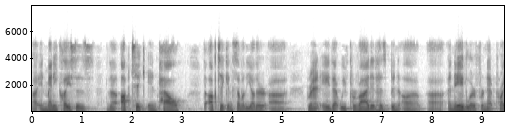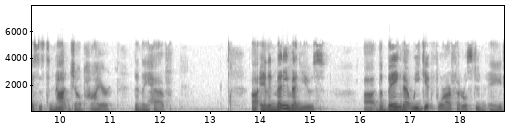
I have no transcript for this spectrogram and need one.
uh, in many cases, the uptick in Pell, the uptick in some of the other uh, grant aid that we've provided has been an enabler for net prices to not jump higher than they have. Uh, And in many venues, uh, the bang that we get for our federal student aid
